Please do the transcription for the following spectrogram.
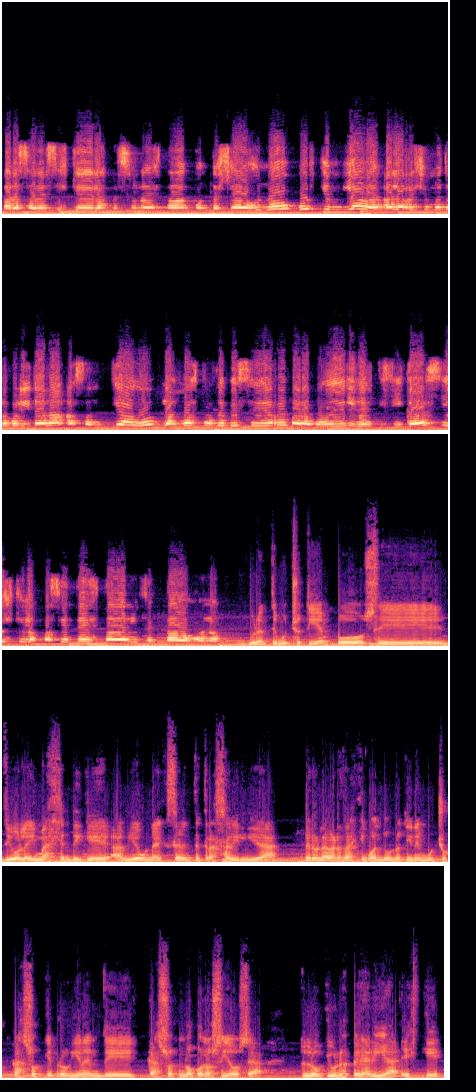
para saber si es que las personas estaban contagiadas o no, porque enviaban a la región metropolitana, a Santiago, las muestras de PCR para poder identificar si es que los pacientes estaban infectados o no. Durante mucho tiempo se dio la imagen de que había una excelente trazabilidad, pero la verdad es que cuando uno tiene muchos casos que provienen de casos no conocidos, o sea, lo que uno esperaría es que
